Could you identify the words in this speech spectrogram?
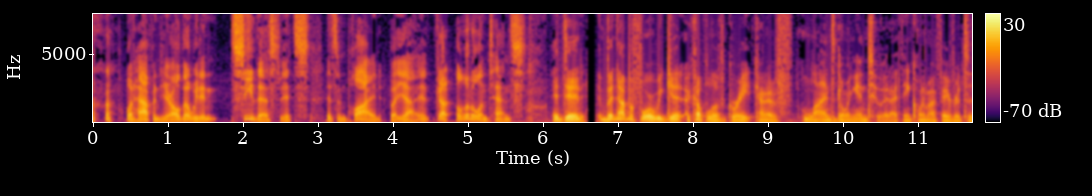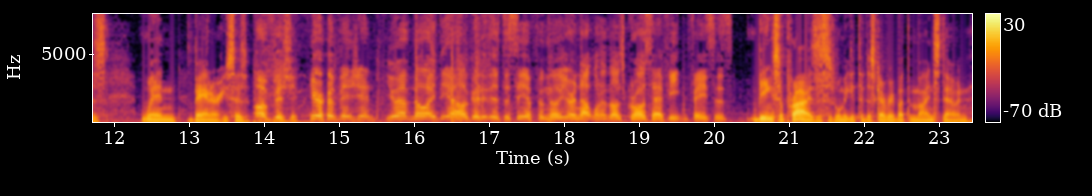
what happened here. Although we didn't see this, it's it's implied. But yeah, it got a little intense. It did, but not before we get a couple of great kind of lines going into it. I think one of my favorites is when Banner he says, A vision. You're a vision. You have no idea how good it is to see a familiar and not one of those gross half-eaten faces. Being surprised. This is when we get the discovery about the Mind Stone.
